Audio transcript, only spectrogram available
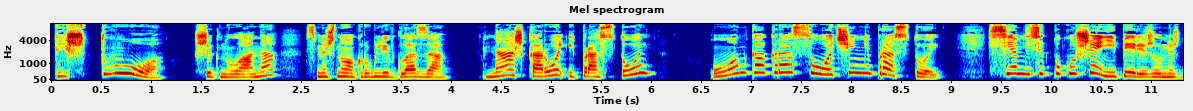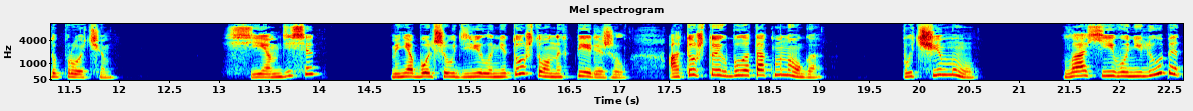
«Ты что?» — шикнула она, смешно округлив глаза. «Наш король и простой? Он как раз очень непростой. Семьдесят покушений пережил, между прочим». «Семьдесят?» Меня больше удивило не то, что он их пережил, а то, что их было так много. «Почему?» «Лахи его не любят?»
